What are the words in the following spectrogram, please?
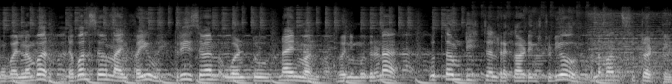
mobile number double seven nine five three seven one two nine one. ಧ್ವನಿ ಮುದ್ರಣ Uttam digital recording studio Hanumanth Suttatti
